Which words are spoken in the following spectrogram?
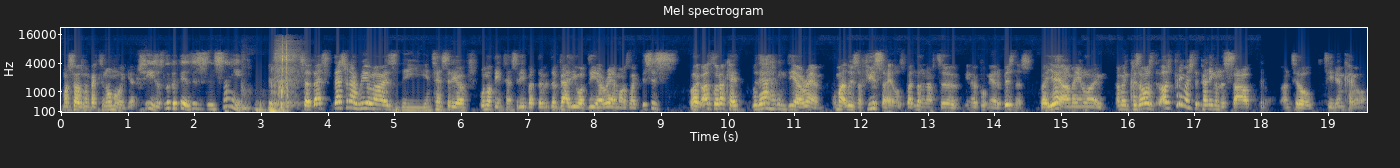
my sales went back to normal again. Jesus, look at this! This is insane. so that's that's when I realized the intensity of well, not the intensity, but the the value of DRM. I was like, this is like I thought, okay, without having DRM, I might lose a few sales, but not enough to you know put me out of business. But yeah, I mean, like I mean, because I was I was pretty much depending on the Saab until TBM came along.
